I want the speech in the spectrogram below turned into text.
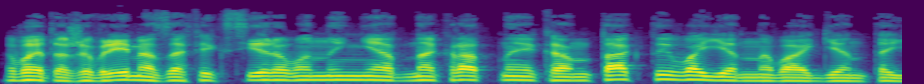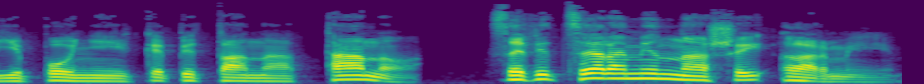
В это же время зафиксированы неоднократные контакты военного агента Японии капитана Тано с офицерами нашей армии.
